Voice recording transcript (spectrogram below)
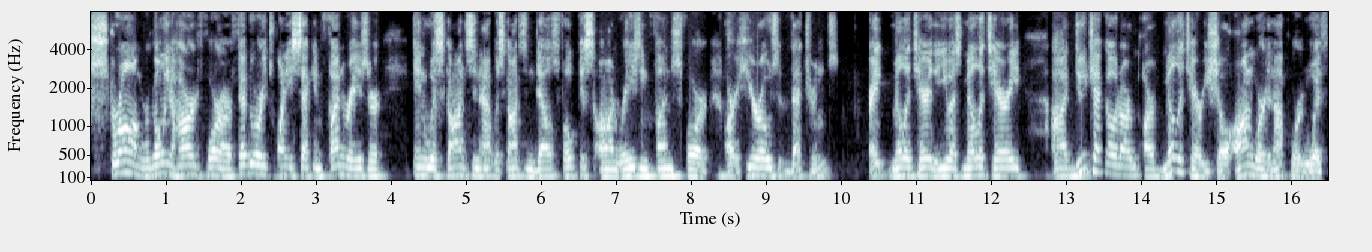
strong. We're going hard for our February 22nd fundraiser in Wisconsin at Wisconsin Dells, focused on raising funds for our heroes, veterans, right? Military, the U.S. military, uh, do check out our, our military show, Onward and Upward, with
